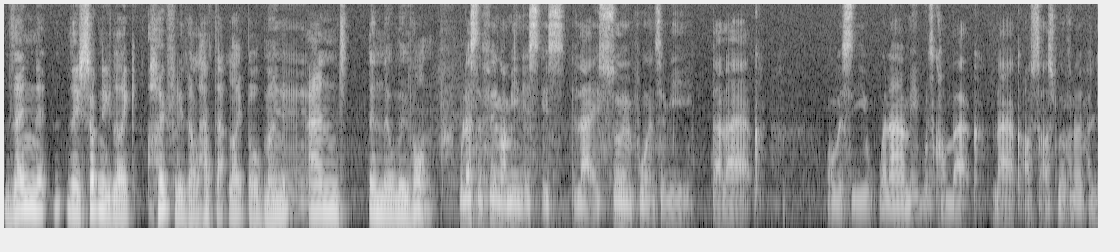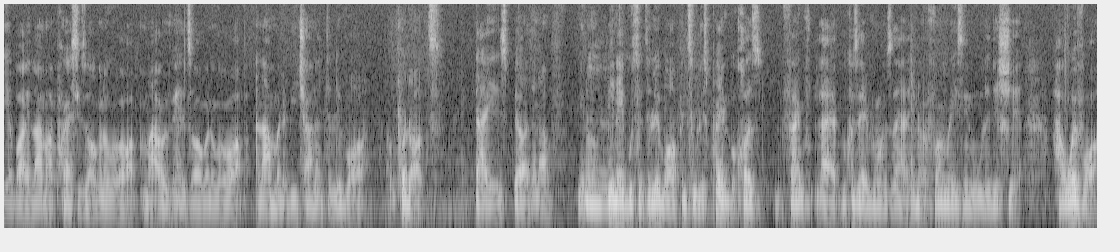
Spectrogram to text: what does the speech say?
Then they suddenly like, hopefully, they'll have that light bulb moment, yeah, yeah. and then they'll move on. Well, that's the thing. I mean, it's it's like it's so important to me that like, obviously, when I am able to come back, like I've I've spoken openly about it. Like my prices are gonna go up, my overheads are gonna go up, and I'm gonna be trying to deliver a product that is better than I've you know been able to deliver up until this point because thank like because everyone's like you know fundraising all of this shit. However,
